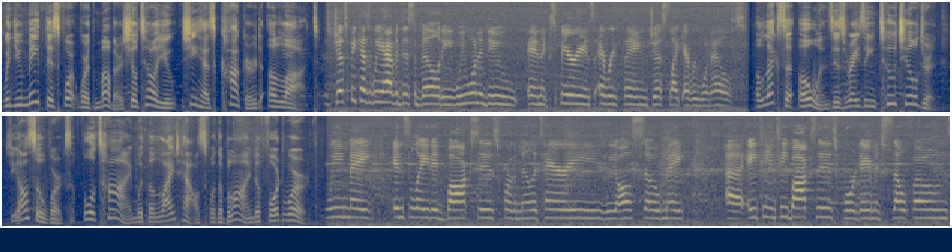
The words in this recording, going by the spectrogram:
When you meet this Fort Worth mother, she'll tell you she has conquered a lot. Just because we have a disability, we want to do and experience everything just like everyone else. Alexa Owens is raising two children. She also works full time with the Lighthouse for the Blind of Fort Worth. We make insulated boxes for the military. We also make uh, AT&T boxes for damaged cell phones.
